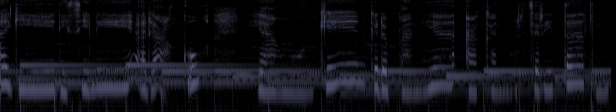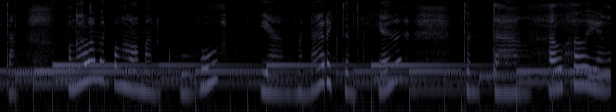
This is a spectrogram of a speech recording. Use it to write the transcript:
pagi. Di sini ada aku yang mungkin ke depannya akan bercerita tentang pengalaman-pengalamanku yang menarik tentunya tentang hal-hal yang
